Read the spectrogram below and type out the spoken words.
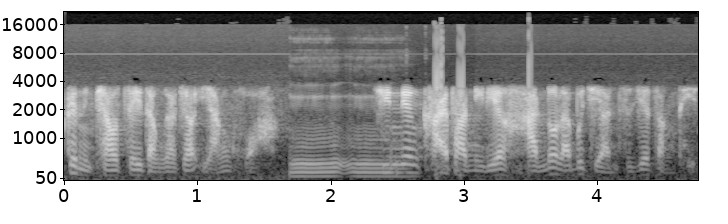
跟你挑这一档股票叫杨华。嗯嗯。今天开盘你连喊都来不及喊，直接涨停。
